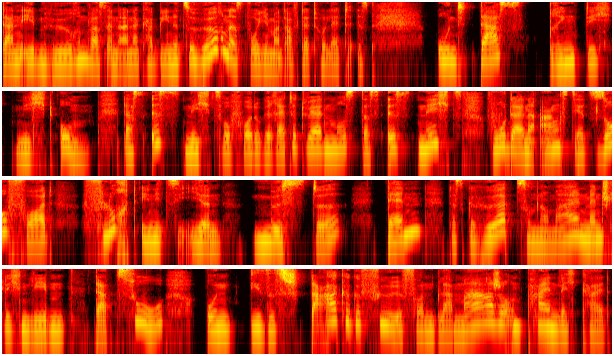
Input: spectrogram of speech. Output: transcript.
dann eben hören, was in einer Kabine zu hören ist, wo jemand auf der Toilette ist. Und das bringt dich nicht um. Das ist nichts, wovor du gerettet werden musst. Das ist nichts, wo deine Angst jetzt sofort Flucht initiieren müsste. Denn das gehört zum normalen menschlichen Leben dazu und dieses starke Gefühl von Blamage und Peinlichkeit,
